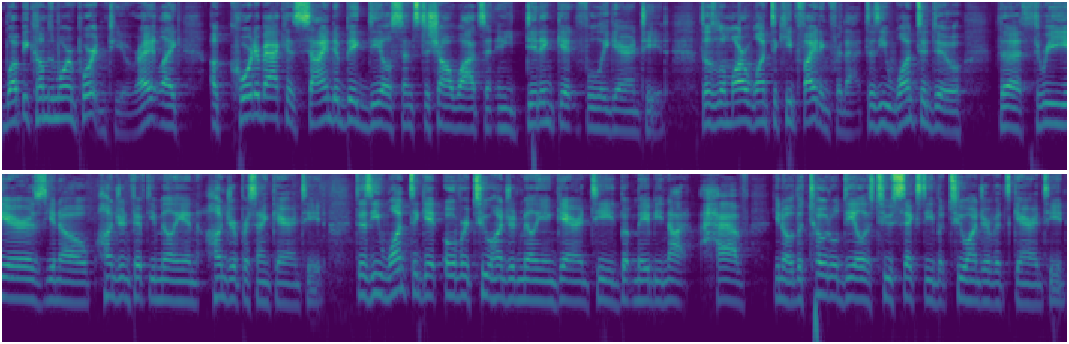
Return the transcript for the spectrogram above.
what becomes more important to you, right? Like a quarterback has signed a big deal since Deshaun Watson and he didn't get fully guaranteed. Does Lamar want to keep fighting for that? Does he want to do the three years, you know, 150 million, 100% guaranteed? Does he want to get over 200 million guaranteed, but maybe not have, you know, the total deal is 260, but 200 of it's guaranteed?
